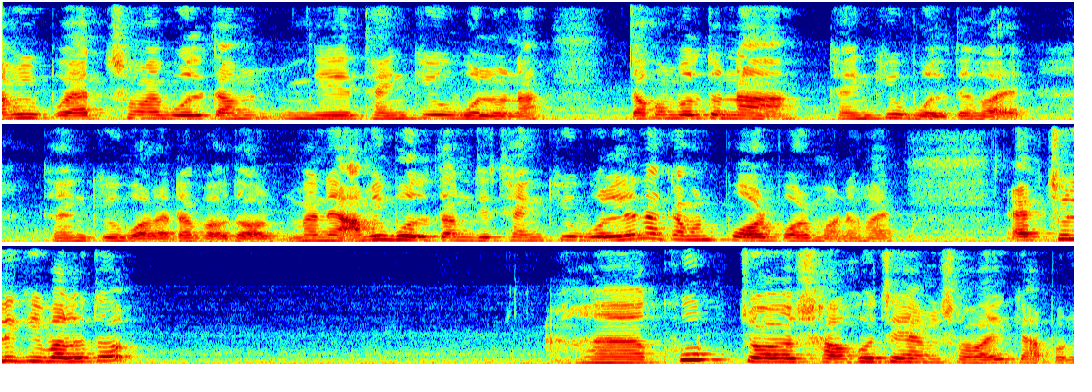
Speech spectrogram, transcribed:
আমি এক সময় বলতাম যে থ্যাংক ইউ বলো না। তখন বলতো, না থ্যাংক ইউ বলতে হয়। থ্যাংক ইউ বলাটা মানে আমি বলতাম যে থ্যাংক ইউ বললে না কেমন পর পর মনে হয়। অ্যাকচুয়ালি কী বলো তো খুব সহজে আমি সবাইকে আপন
